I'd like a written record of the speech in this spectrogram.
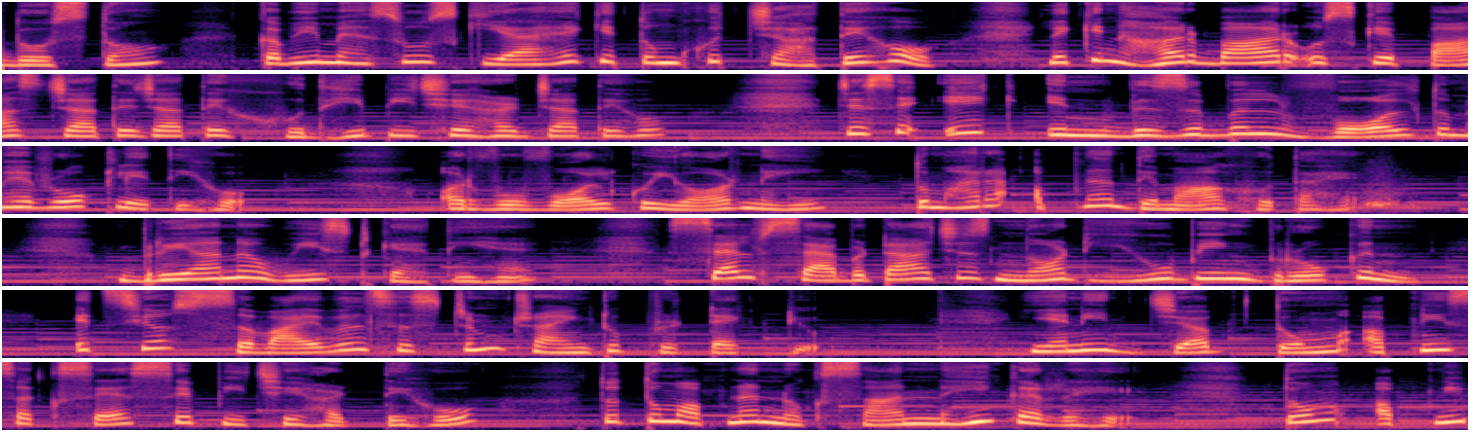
दोस्तों, कभी महसूस किया है कि तुम खुद चाहते हो, लेकिन हर बार उसके पास जाते जाते खुद ही पीछे हट जाते हो? जैसे एक इनविजिबल वॉल तुम्हें रोक लेती हो, और वो वॉल कोई और नहीं, तुम्हारा अपना दिमाग होता है। ब्रियाना वीस्ट कहती हैं self sabotage is not you being broken it's your survival system trying to protect you यानी जब तुम अपनी सक्सेस से पीछे हटते हो तो तुम अपना नुकसान नहीं कर रहे। तुम अपनी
